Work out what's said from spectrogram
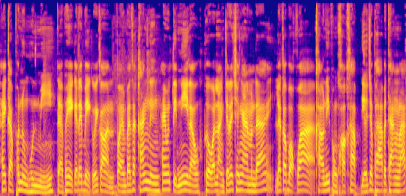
ให้กับพ่อหนุ่มหุ่นหมี แต่พระเอกก็ได้เบรกไว้ก่อนปล่อยมันไปสักครั้งหนึ่งให้มันติดหนี้เราเผื่อวันหลังจะได้ใช้งานมันได้ แล้วก็บอกว่าคราวนี้ผมขอขับ เดี๋ยวจะพาไปทางลัด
